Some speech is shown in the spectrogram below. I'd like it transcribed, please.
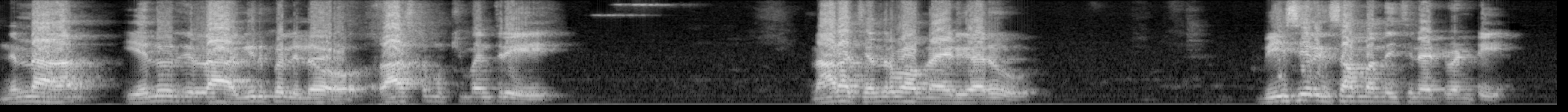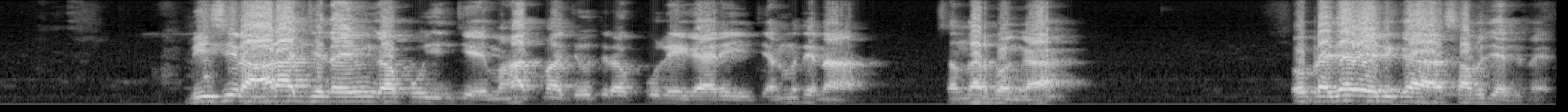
నిన్న ఏలూరు జిల్లా అగిరిపల్లిలో రాష్ట్ర ముఖ్యమంత్రి నారా చంద్రబాబు నాయుడు గారు బీసీలకు సంబంధించినటువంటి బీసీల ఆరాధ్య దైవంగా పూజించే మహాత్మా జ్యోతిరావు పూలే గారి జన్మదిన సందర్భంగా ఓ ప్రజావేదిక సభ జరిపారు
